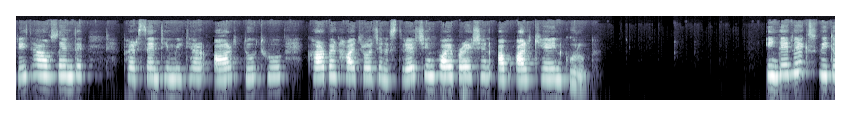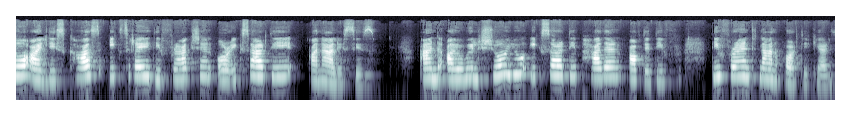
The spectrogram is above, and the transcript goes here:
3000 per centimeter are due to carbon hydrogen stretching vibration of alkane group. In the next video, I'll discuss X-ray diffraction or XRD analysis and I will show you XRD pattern of the dif different nanoparticles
